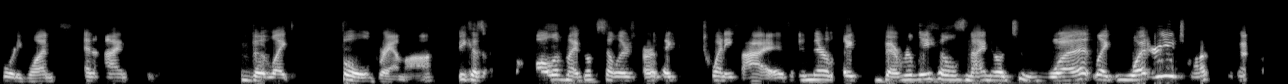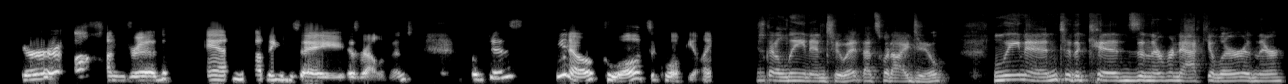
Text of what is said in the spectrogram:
41 and i'm the like full grandma because all of my booksellers are like 25 and they're like Beverly Hills 902 what? Like what are you talking about? You're a hundred and nothing you say is relevant which is you know cool. It's a cool feeling just got to lean into it. That's what I do. Lean into the kids and their vernacular and their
